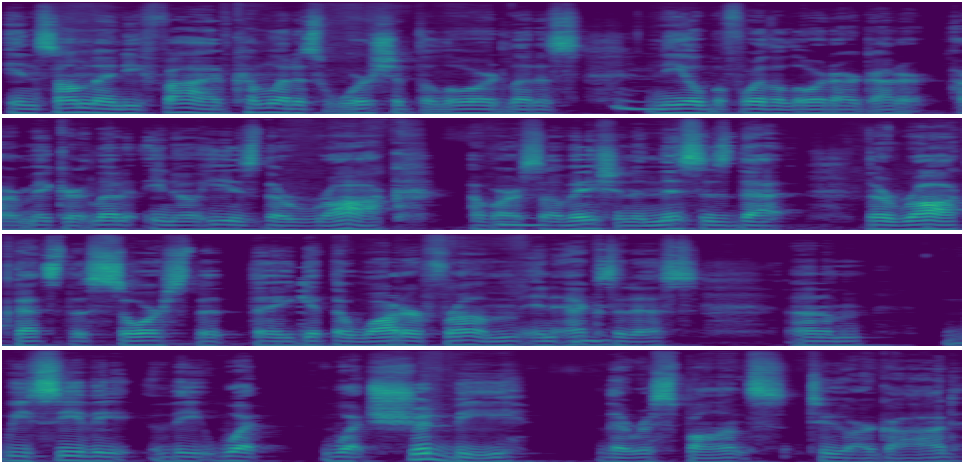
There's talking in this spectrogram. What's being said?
in Psalm 95, come let us worship the Lord, let us mm-hmm. kneel before the Lord our God, our, our, maker. Let you know he is the rock of our mm-hmm. salvation. And this is that the rock, that's the source that they get the water from in mm-hmm. Exodus. Um, we see the the what what should be the response to our God,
